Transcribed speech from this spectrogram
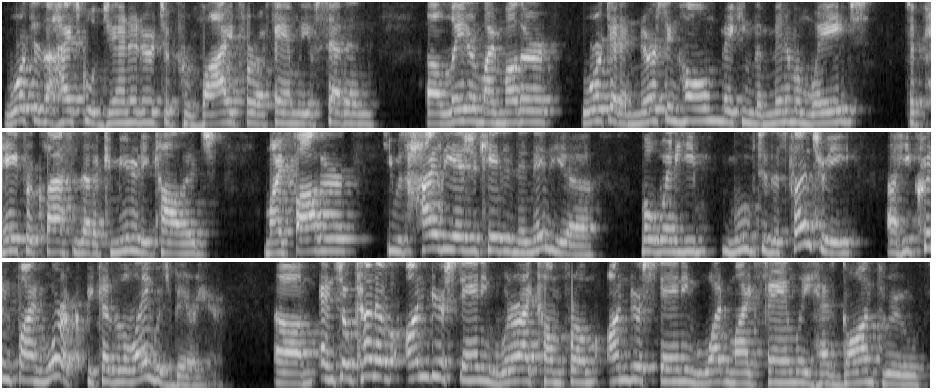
worked as a high school janitor to provide for a family of seven. Uh, later, my mother worked at a nursing home making the minimum wage to pay for classes at a community college. My father, he was highly educated in India, but when he moved to this country, uh, he couldn't find work because of the language barrier. Um, and so, kind of understanding where I come from, understanding what my family has gone through,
